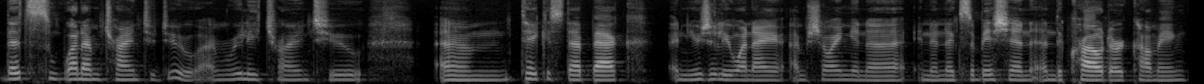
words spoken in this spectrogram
that's what I'm trying to do. I'm really trying to um, take a step back. And usually when I, I'm showing in, a, in an exhibition and the crowd are coming,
